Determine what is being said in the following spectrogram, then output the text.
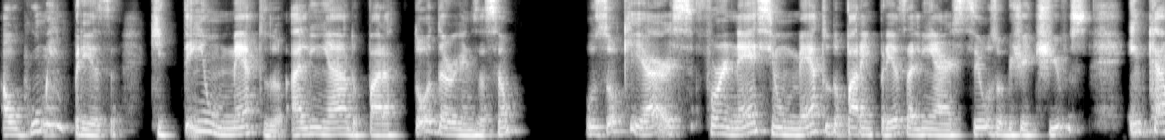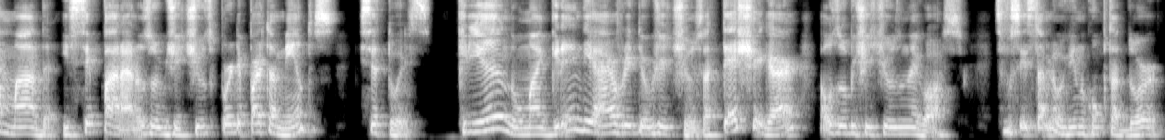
alguma empresa que tenha um método alinhado para toda a organização? Os OKRs fornecem um método para a empresa alinhar seus objetivos em camada e separar os objetivos por departamentos e setores, criando uma grande árvore de objetivos até chegar aos objetivos do negócio. Se você está me ouvindo no computador,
